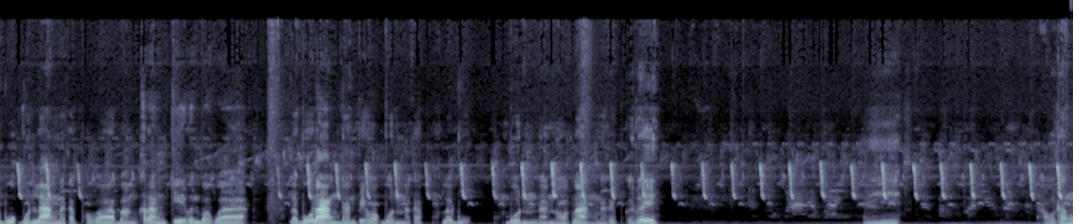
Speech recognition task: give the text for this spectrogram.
ระบุบนล่างนะครับ เพราะว่าบางครั้งเจ้เพิ่นบอกว่า ระบุล่างดันไปออกบนนะครับ ระบุบนดันออกล่างนะครับ ก็เลยให้ เอาทั้ง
